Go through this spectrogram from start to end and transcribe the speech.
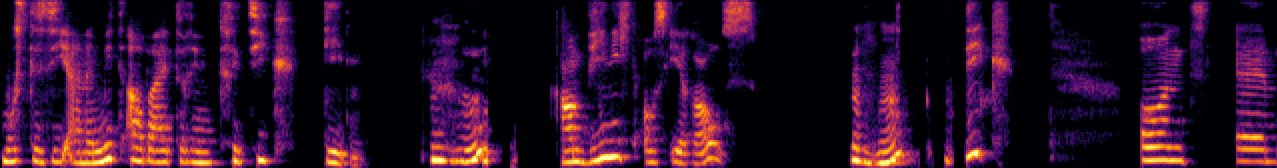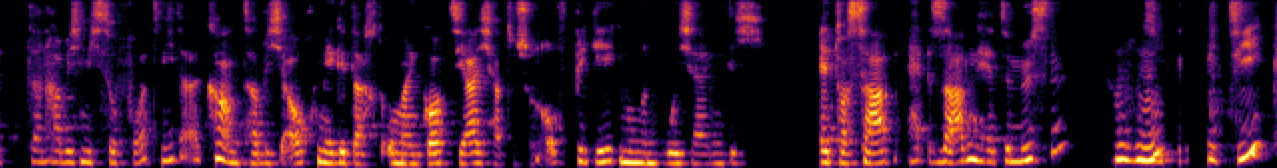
musste sie einer Mitarbeiterin Kritik geben. Mhm. Kam wie nicht aus ihr raus. Mhm. Kritik. Und ähm, dann habe ich mich sofort wiedererkannt, habe ich auch mir gedacht, oh mein Gott, ja, ich hatte schon oft Begegnungen, wo ich eigentlich etwas sagen, sagen hätte müssen, mhm. so Kritik.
